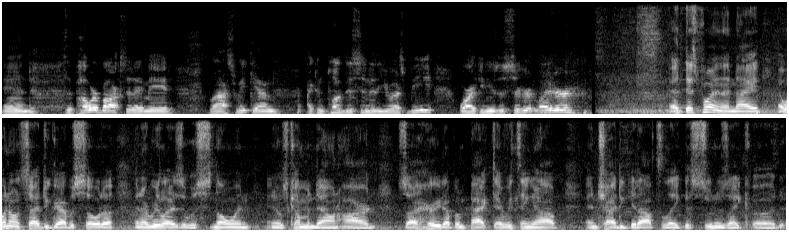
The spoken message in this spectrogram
And the power box that I made last weekend I can plug this into the USB or I can use a cigarette lighter At this point in the night, I went outside to grab a soda and I realized it was snowing and it was coming down hard. So I hurried up and packed everything up and tried to get off the lake as soon as I could.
